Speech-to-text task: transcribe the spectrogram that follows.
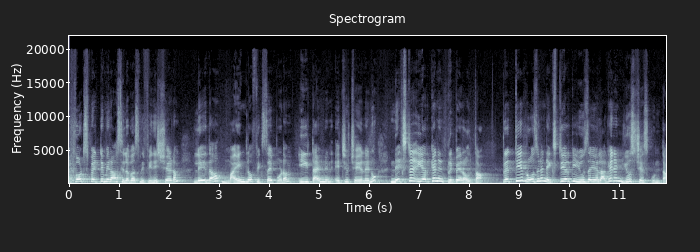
ఎఫర్ట్స్ పెట్టి మీరు ఆ సిలబస్ని ఫినిష్ చేయడం లేదా మైండ్లో ఫిక్స్ అయిపోవడం ఈ టైం నేను అచీవ్ చేయలేను. నెక్స్ట్ ఇయర్కే నేను ప్రిపేర్ అవుతాను ప్రతి రోజునే నెక్స్ట్ ఇయర్కి యూజ్ అయ్యేలాగే నేను యూజ్ చేసుకుంటా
